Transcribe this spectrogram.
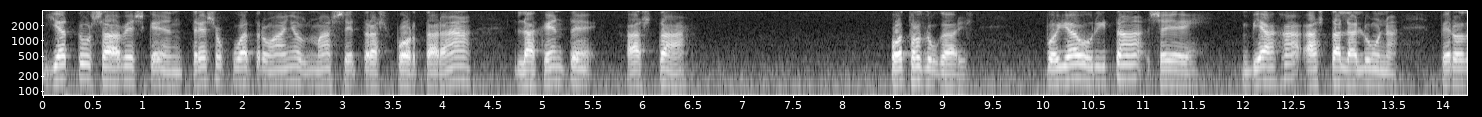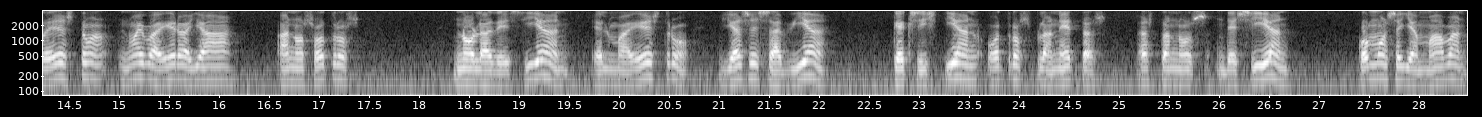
Ya tú sabes que en tres o cuatro años más se transportará la gente hasta otros lugares. Pues ya ahorita se viaja hasta la luna, pero de esto nueva era ya a nosotros nos la decían el maestro, ya se sabía que existían otros planetas, hasta nos decían cómo se llamaban,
